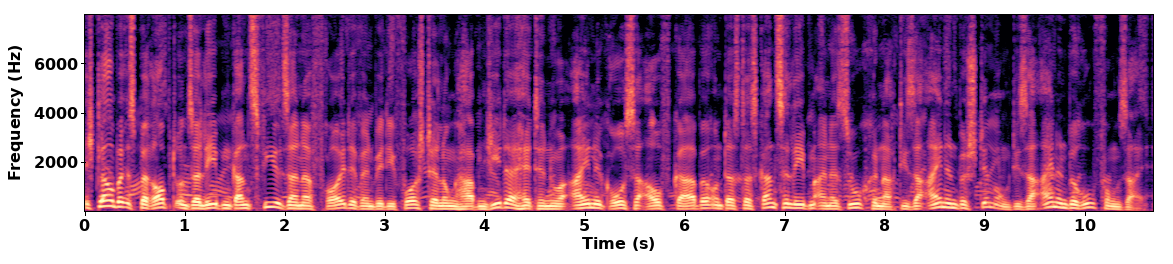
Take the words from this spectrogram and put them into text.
Ich glaube, es beraubt unser Leben ganz viel seiner Freude, wenn wir die Vorstellung haben, jeder hätte nur eine große Aufgabe und dass das ganze Leben eine Suche nach dieser einen Bestimmung, dieser einen Berufung sei.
